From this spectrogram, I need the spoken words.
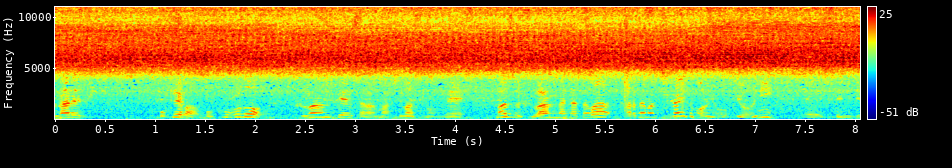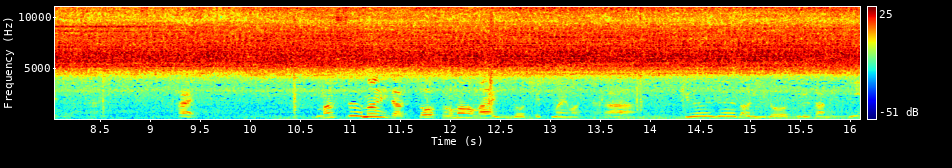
離れ置けば置くほど不安定さが増しますのでまず不安な方は体の近いところに置くように、えしてみてください。はい。まっすぐ前に出すとそのまま前に移動してしまいますから90度に移動するために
